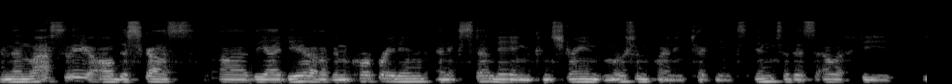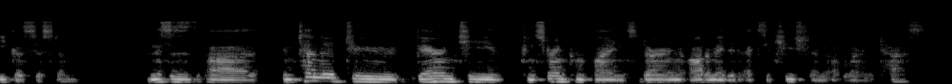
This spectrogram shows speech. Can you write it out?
And then lastly, I'll discuss uh, the idea of incorporating and extending constrained motion planning techniques into this LFD ecosystem. And this is uh, intended to guarantee constraint compliance during automated execution of learning tasks.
